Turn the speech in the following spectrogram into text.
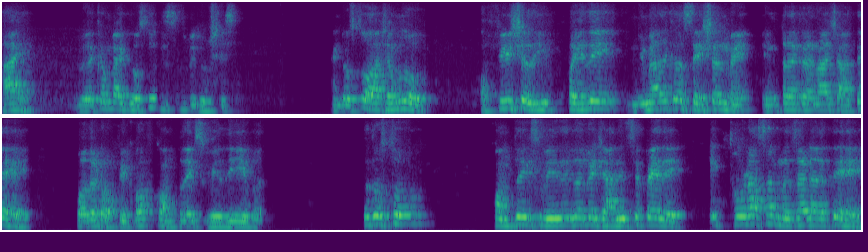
हाय वेलकम बैक दोस्तों. दिस इज़ सर एंड दोस्तों, आज हम लोग ऑफिशियली पहले न्यूमेरिकल सेशन में एंटर करना चाहते हैं for the topic of complex variable तो दोस्तों कॉम्प्लेक्स वेरिएबल में जाने से पहले एक थोड़ा सा नज़र डालते हैं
